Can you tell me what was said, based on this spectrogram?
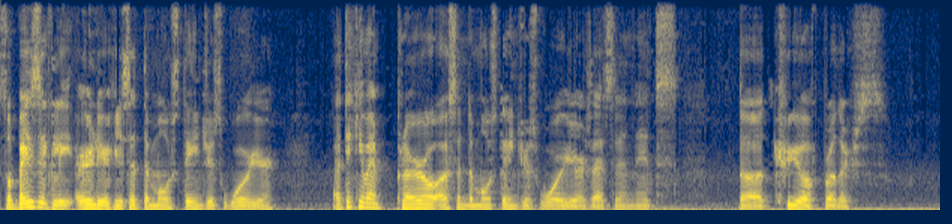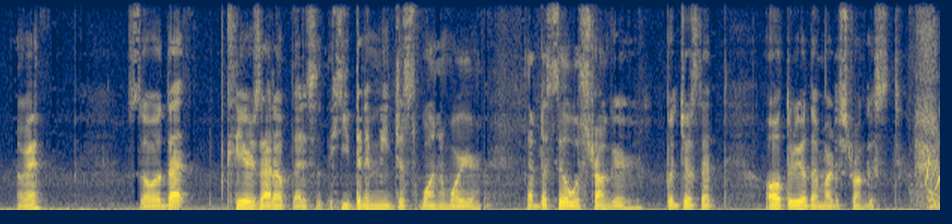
So basically, earlier he said the most dangerous warrior. I think he meant plural as in the most dangerous warriors, as in it's the trio of brothers. Okay? So that clears that up. That he didn't mean just one warrior. That Basil was stronger, but just that all three of them are the strongest.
